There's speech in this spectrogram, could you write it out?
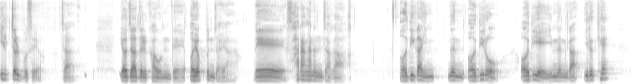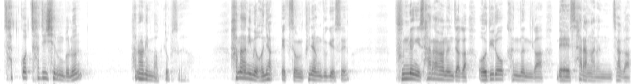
1절 보세요. 자, 여자들 가운데 어여쁜 자야 내 사랑하는 자가 어디가 있는 어디로 어디에 있는가 이렇게 찾고 찾으시는 분은 하나님밖에 없어요. 하나님의 언약 백성을 그냥 두겠어요? 분명히 사랑하는 자가 어디로 갔는가, 내 사랑하는 자가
